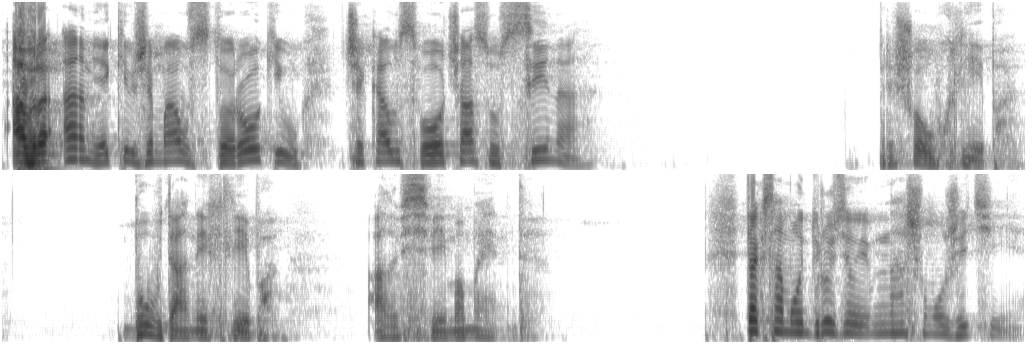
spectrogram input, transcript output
Авраам, який вже мав 100 років, чекав свого часу сина. Прийшов хліб. Був даний хліб, але в свій момент. Так само, друзі, в нашому житті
